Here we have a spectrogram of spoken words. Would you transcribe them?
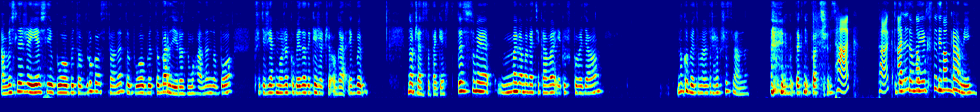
A myślę, że jeśli byłoby to w drugą stronę, to byłoby to bardziej rozdmuchane, no bo przecież jak może kobieta takie rzeczy ogarniać, jakby no często tak jest. To jest w sumie mega, mega ciekawe, jak już powiedziałam. No kobiety mają trochę przesrane. Jakby tak nie patrzeć. Tak, tak, to tak samo jak z, z cyckami.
